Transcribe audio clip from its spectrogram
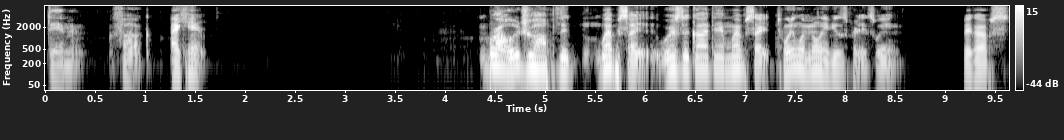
Damn it. Fuck. I can't. Bro, drop the website. Where's the goddamn website? 21 million views is pretty sweet. Big ups.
